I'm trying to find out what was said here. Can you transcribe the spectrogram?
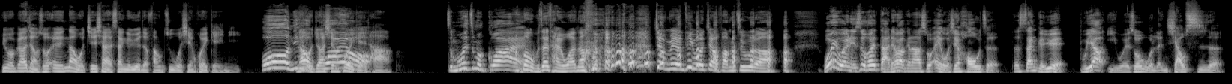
因为我跟他讲说，哎，那我接下来三个月的房租我先汇给你哦，然后我就要先汇给他。怎么会这么乖？啊，不然我不在台湾呢，就没人替我缴房租了啊。我以为你是会打电话跟他说，哎，我先 hold 着这三个月，不要以为说我人消失了，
